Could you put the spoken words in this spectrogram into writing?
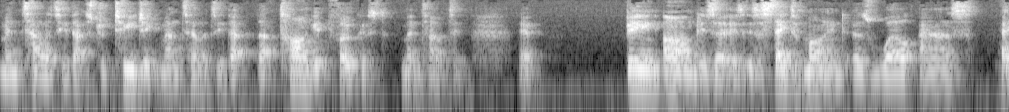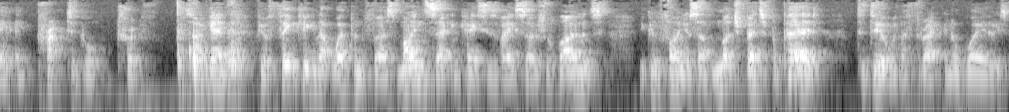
mentality, that strategic mentality, that, that target focused mentality. Yeah being armed is a, is, is a state of mind as well as a, a practical truth. So again, if you're thinking that weapon first mindset in cases of asocial violence, you can find yourself much better prepared to deal with a threat in a way that is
